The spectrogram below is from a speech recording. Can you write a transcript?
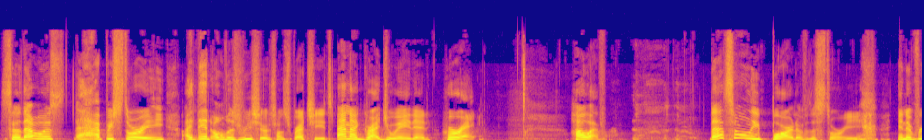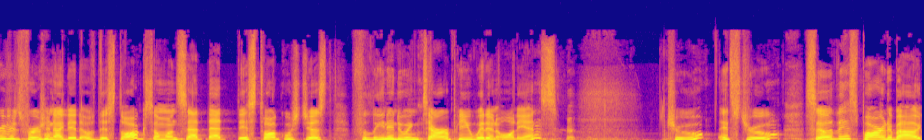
So, that was a happy story. I did all this research on spreadsheets, and I graduated. Hooray! However, that's only part of the story. In a previous version I did of this talk, someone said that this talk was just Felienne doing therapy with an audience true. It's true. So this part about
